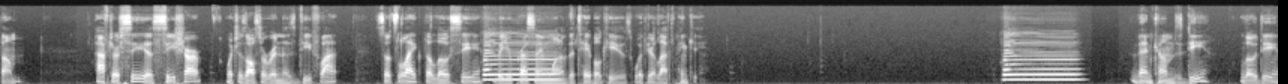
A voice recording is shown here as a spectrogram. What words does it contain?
thumb. After C is C sharp, which is also written as D flat. So it's like the low C, but you're pressing one of the table keys with your left pinky. Then comes D, low D,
